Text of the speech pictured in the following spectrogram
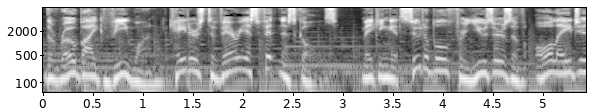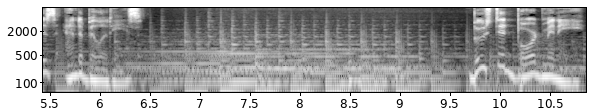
the Rowbike V1 caters to various fitness goals, making it suitable for users of all ages and abilities. Boosted Board Mini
